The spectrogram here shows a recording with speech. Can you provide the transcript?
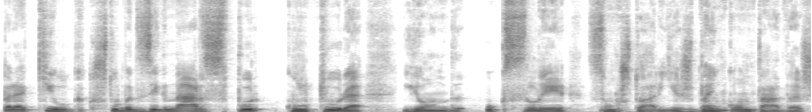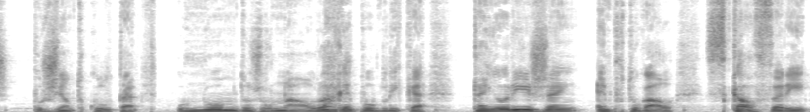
para aquilo que costuma designar-se por cultura e onde o que se lê são histórias bem contadas por gente culta. O nome do jornal, La República, tem origem em Portugal. Scalfari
